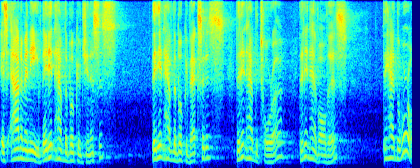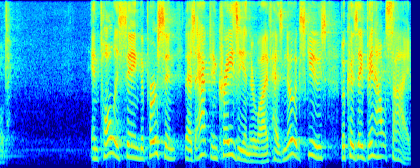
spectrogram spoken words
It's Adam and Eve. They didn't have the book of Genesis. They didn't have the book of Exodus. They didn't have the Torah. They didn't have all this. They had the world. And Paul is saying the person that's acting crazy in their life has no excuse because they've been outside.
